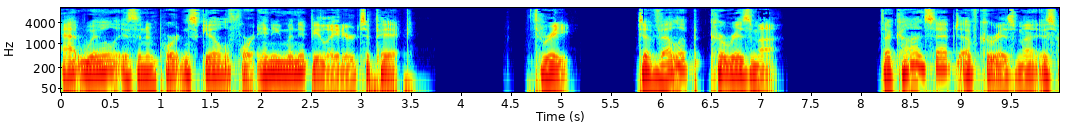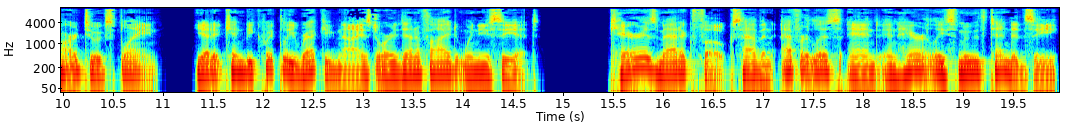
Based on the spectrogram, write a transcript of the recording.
at will is an important skill for any manipulator to pick. 3. Develop charisma. The concept of charisma is hard to explain, yet it can be quickly recognized or identified when you see it. Charismatic folks have an effortless and inherently smooth tendency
